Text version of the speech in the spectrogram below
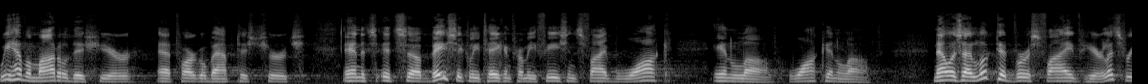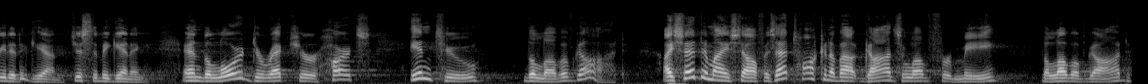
We have a motto this year at Fargo Baptist Church, and it's, it's uh, basically taken from Ephesians 5 walk in love. Walk in love. Now, as I looked at verse 5 here, let's read it again, just the beginning. And the Lord direct your hearts into the love of God. I said to myself, is that talking about God's love for me, the love of God,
